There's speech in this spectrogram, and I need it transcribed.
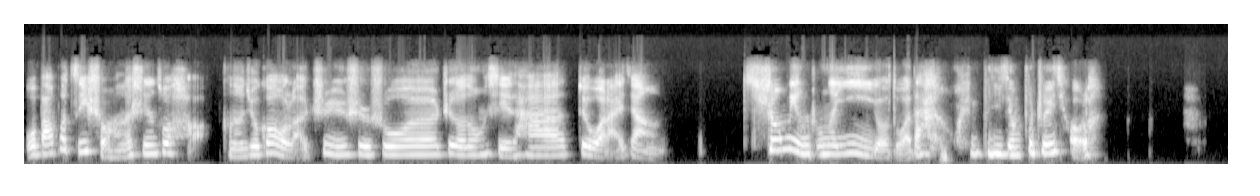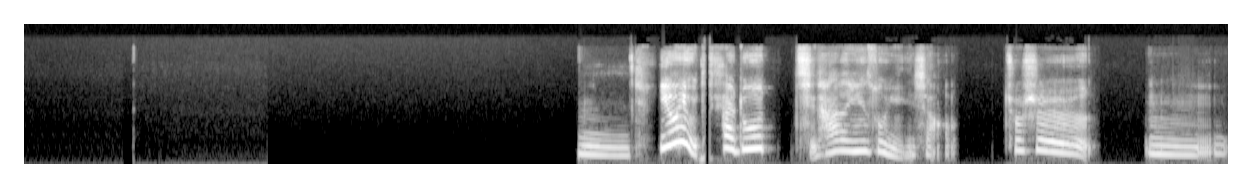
我把我自己手上的事情做好，可能就够了。至于是说这个东西它对我来讲，生命中的意义有多大，我已经不追求了。嗯，因为有太多其他的因素影响了，就是。嗯，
